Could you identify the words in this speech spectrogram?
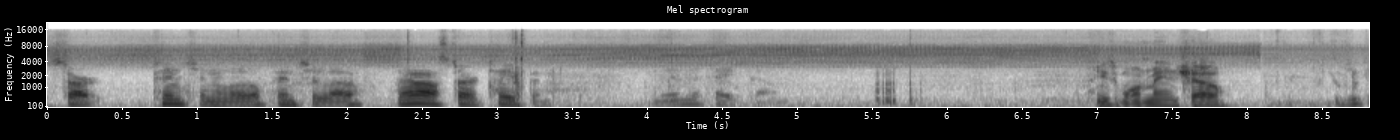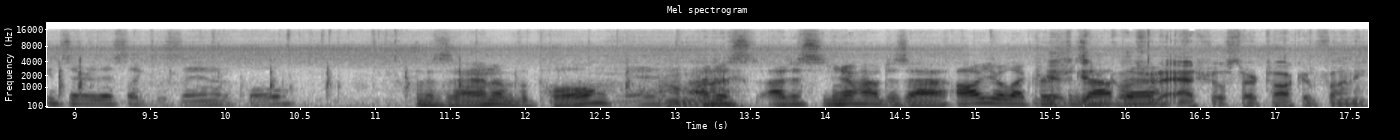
start pinching a little, pinch it low. Then I'll start taping. And then the tape comes. He's a one man show. Would you consider this like the zen of the pull? The zen of the pull. Yeah. Oh I just, I just, you know how disaster. All you You guys electricians getting out closer there, to Asheville start talking funny.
